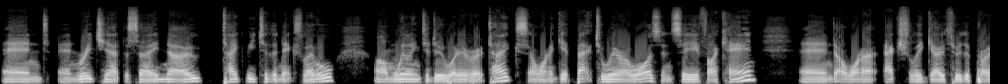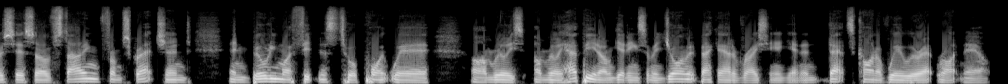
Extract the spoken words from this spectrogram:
and and reach out to say no take me to the next level. I'm willing to do whatever it takes. I want to get back to where i was and see if i can and i want to actually go through the process of starting from scratch and and building my fitness to a point where i'm really i'm really happy and i'm getting some enjoyment back out of racing again and that's kind of where we're at right now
